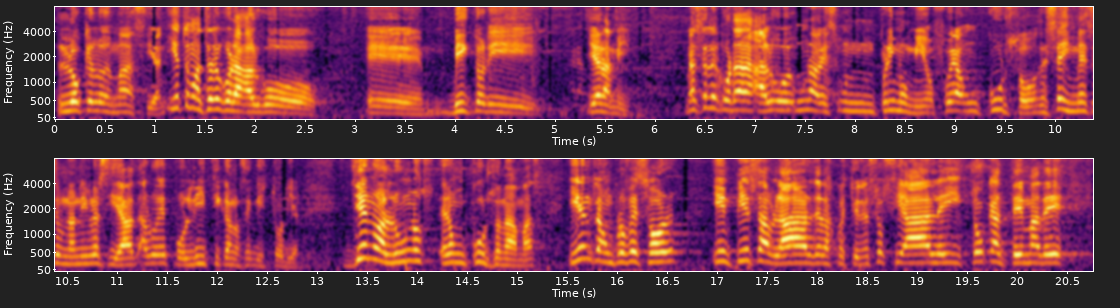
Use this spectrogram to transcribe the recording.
lo que los demás hacían. Y esto me hace algo, eh, Víctor y, y Aramí. Me hace recordar algo, una vez un primo mío fue a un curso de seis meses en una universidad, algo de política, no sé qué historia. Lleno de alumnos, era un curso nada más, y entra un profesor y empieza a hablar de las cuestiones sociales y toca el tema de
